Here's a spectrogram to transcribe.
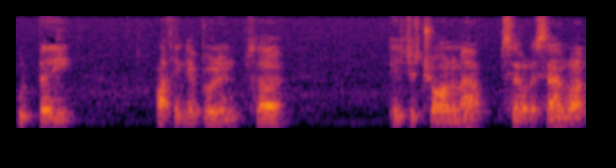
would be. I think they're brilliant. So here's just trying them out, see what they sound like.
